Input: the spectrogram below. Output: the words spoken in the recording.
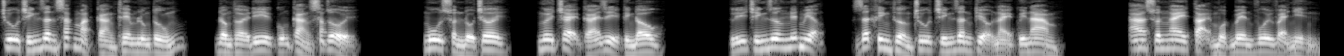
Chu chính dân sắc mặt càng thêm lung túng, đồng thời đi cũng càng sắp rồi. Ngu xuẩn đồ chơi, ngươi chạy cái gì tình đâu? Lý chính dương nếp miệng, rất khinh thường chu chính dân kiểu này quy nam. A xuân ngay tại một bên vui vẻ nhìn,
